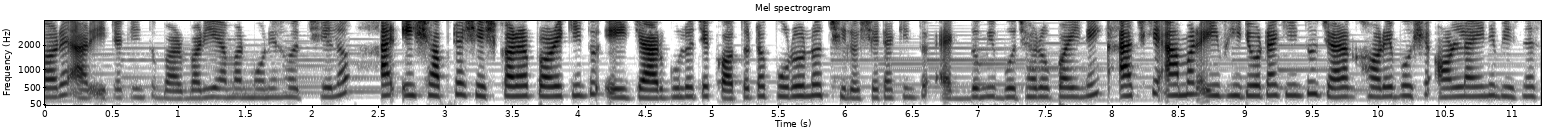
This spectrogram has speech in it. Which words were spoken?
করে, আর এটা কিন্তু বারবারই আমার মনে হচ্ছিল। আর এই সবটা শেষ করার পরে কিন্তু এই জারগুলো যে কতটা পুরনো ছিল সেটা কিন্তু একদমই বোঝার উপায় নেই। আজকে আমার এই ভিডিওটা কিন্তু যারা ঘরে বসে অনলাইনে বিজনেস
